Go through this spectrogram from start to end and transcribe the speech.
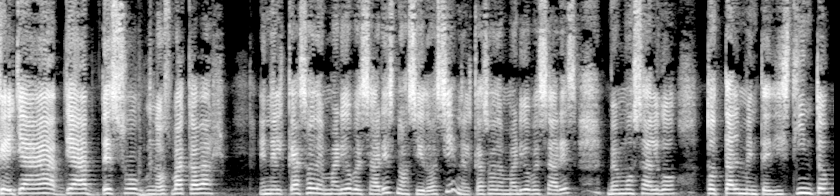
que ya, ya eso nos va a acabar. En el caso de Mario Besares no ha sido así. En el caso de Mario Besares vemos algo totalmente distinto.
